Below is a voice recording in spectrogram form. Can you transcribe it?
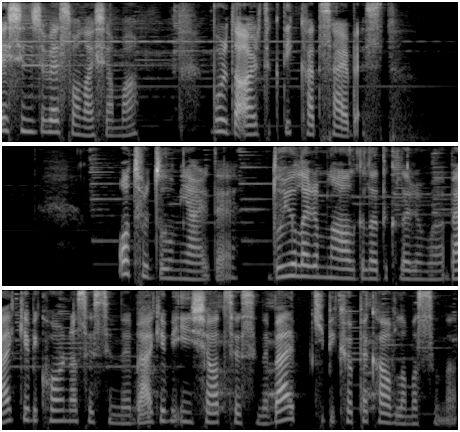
Beşinci ve son aşama. Burada artık dikkat serbest. Oturduğum yerde duyularımla algıladıklarımı, belki bir korna sesini, belki bir inşaat sesini, belki bir köpek havlamasını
